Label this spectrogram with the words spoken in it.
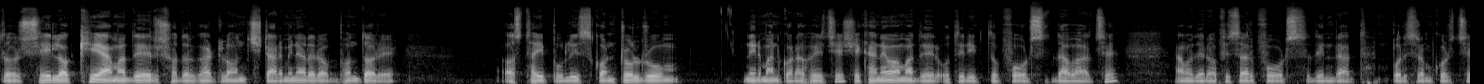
তো সেই লক্ষ্যে আমাদের সদরঘাট লঞ্চ টার্মিনালের অভ্যন্তরে অস্থায়ী পুলিশ কন্ট্রোল রুম নির্মাণ করা হয়েছে। সেখানেও আমাদের অতিরিক্ত ফোর্স দেওয়া আছে। আমাদের অফিসার ফোর্স দিনরাত পরিশ্রম করছে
